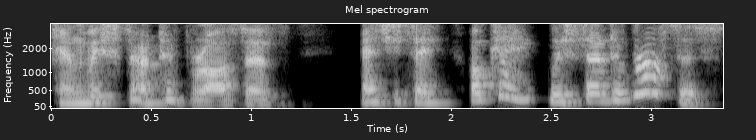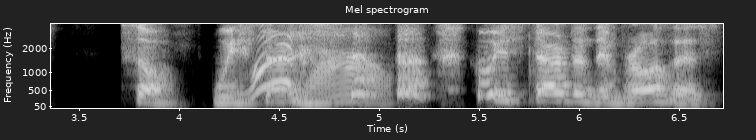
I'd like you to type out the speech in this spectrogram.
Can we start the process? And she said, Okay, we start the process. So we What? started Wow. we started the process.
